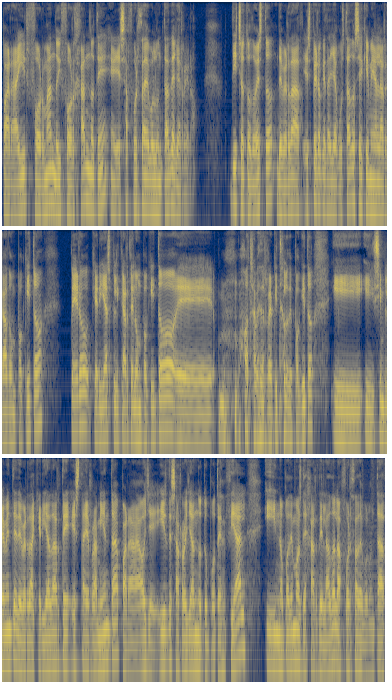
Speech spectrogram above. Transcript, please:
para ir formando y forjándote eh, esa fuerza de voluntad de guerrero. Dicho todo esto, de verdad, espero que te haya gustado. Sé que me he alargado un poquito pero quería explicártelo un poquito, eh, otra vez repito lo de poquito, y, simplemente de verdad quería darte esta herramienta para, oye, ir desarrollando tu potencial y no podemos dejar de lado la fuerza de voluntad.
